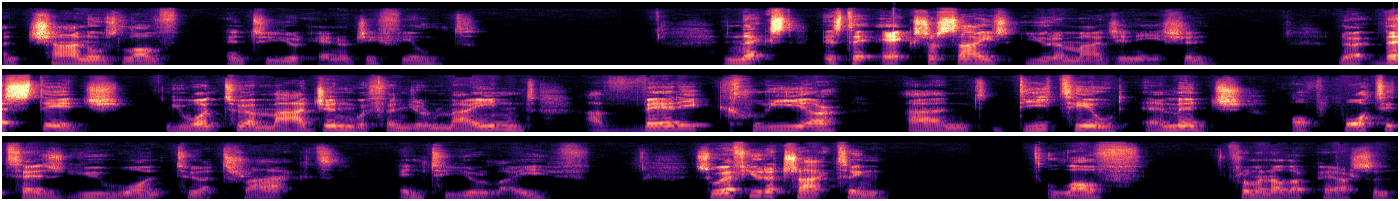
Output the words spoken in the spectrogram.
and channels love into your energy field. Next is to exercise your imagination. Now at this stage, you want to imagine within your mind a very clear and detailed image of what it is you want to attract into your life. So if you're attracting love from another person,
